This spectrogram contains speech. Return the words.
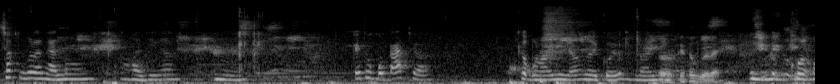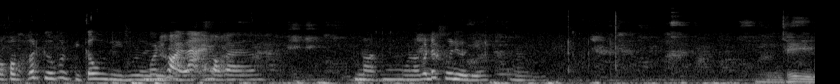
chắc cũng là ngắn thôi. Không hỏi gì đâu. Ừ. kết thúc podcast chưa? Cậu muốn nói gì nữa? Lời cuối muốn nói gì? Ờ kết thúc rồi đấy. Có, có, có bất cứ một cái câu gì một lời muốn gì hỏi lại hoặc là muốn nói muốn nói bất cứ điều gì? Ừ, thế thì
